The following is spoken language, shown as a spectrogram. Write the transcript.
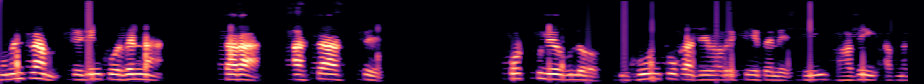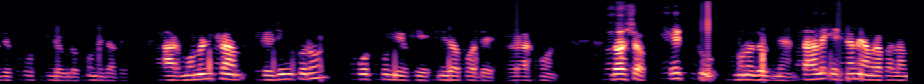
মোমেন্টাম ট্রেডিং করবেন না, তারা আস্তে আস্তে পোর্টফোলিও গুলো ঘুম পোকা যেভাবে খেয়ে ফেলে, সেইভাবেই আপনাদের পোর্টফোলিও গুলো কমে যাবে। আর মোমেন্টাম ট্রেডিং করুন পোর্টফোলিওকে নিরাপদে রাখুন। দর্শক, একটু মনোযোগ দেন, তাহলে এখানে আমরা পেলাম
